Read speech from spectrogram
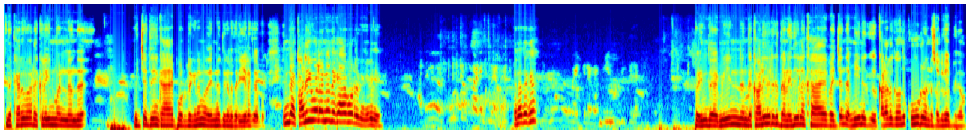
இந்த கருவாடு க்ளீன் பண்ண அந்த மிச்சத்தையும் காய போட்டிருக்கணும். அது என்னத்துக்குன்னு தெரியல. கேப்போம். இந்த கழிவோட என்னது காய போட்டிருக்கீங்க? இது என்னதுக்கு? இப்போ இந்த மீன் இந்த கழிவிற்கு தானே. இதில் காய வச்சு அந்த மீனுக்கு கடலுக்கு வந்து கூடுன்னு சொல்லி வைப்பினோம்.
